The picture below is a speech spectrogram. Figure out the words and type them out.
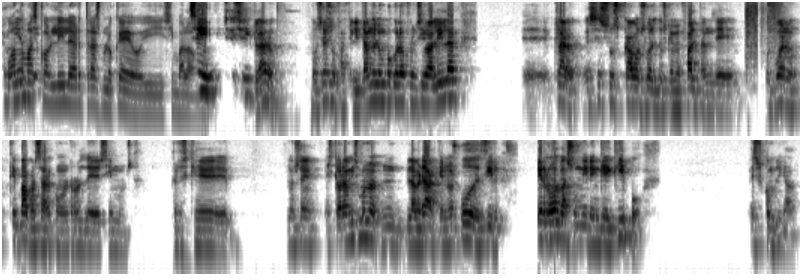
Jugando más con Lillard tras bloqueo y sin balón. Sí, sí, sí, claro. Pues eso, facilitándole un poco la ofensiva a Lillard. eh, claro, es esos cabos sueltos que me faltan de, pues bueno, ¿qué va a pasar con el rol de Simmons? Pero es que, no sé, es que ahora mismo, no- la verdad, que no os puedo decir qué rol va a asumir en qué equipo. Es complicado.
